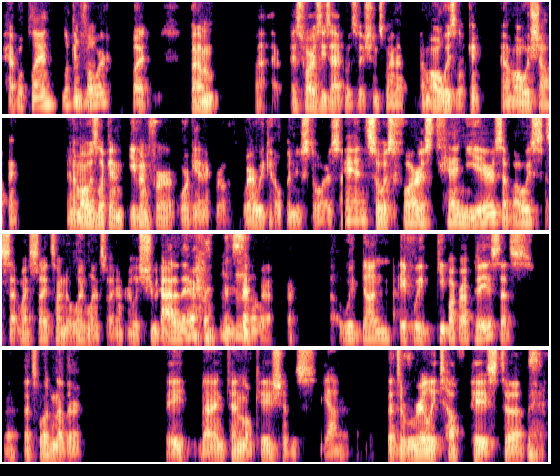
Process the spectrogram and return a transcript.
have a plan looking Mhm. forward, but but I'm uh, as far as these acquisitions went, I'm- I'm always looking, I'm always shopping. And I'm always looking even for organic growth where we can open new stores. And so as far as 10 years, I've always set my sights on New England, so I didn't really shoot out of there. Mhm. So uh, we've done, if we keep up our pace, that's Yeah. that's what another eight, nine, ten locations yeah. that's a really tough pace to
